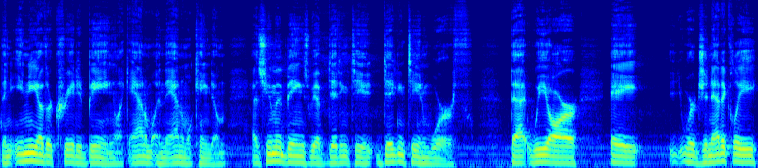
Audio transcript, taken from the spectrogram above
than any other created being like animal in the animal kingdom as human beings we have dignity dignity and worth that we are a we're genetically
